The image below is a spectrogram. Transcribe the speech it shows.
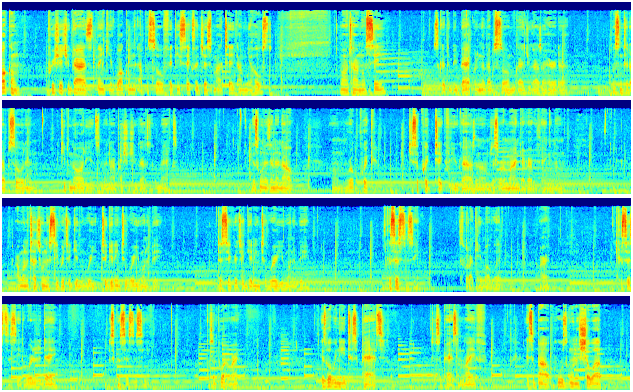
Welcome. Appreciate you guys. Thank you. Welcome to episode 56 of Just My Take. I'm your host. Long time no see. It's good to be back with another episode. I'm glad you guys are here to listen to the episode and keeping the audience, man. I appreciate you guys to the max. This one is in and out. Um, real quick. Just a quick take for you guys, and um, just a reminder of everything. And um, I want to touch on the secret to getting where you, to getting to where you want to be the secret to getting to where you want to be. Consistency. That's what I came up with. Right? Consistency. The word of the day is consistency. It's important, right? It's what we need to surpass. To surpass in life. It's about who's going to show up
